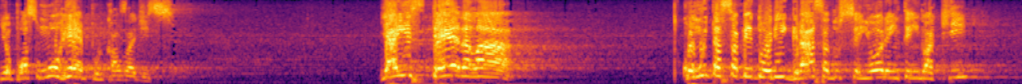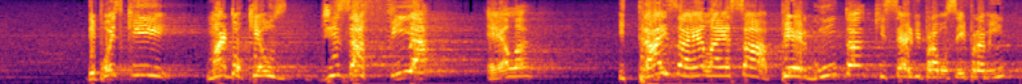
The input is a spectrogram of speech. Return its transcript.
e eu posso morrer por causa disso. E aí Esther, ela, com muita sabedoria e graça do Senhor, eu entendo aqui, depois que Mardoqueu desafia ela e traz a ela essa pergunta que serve para você e para mim,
